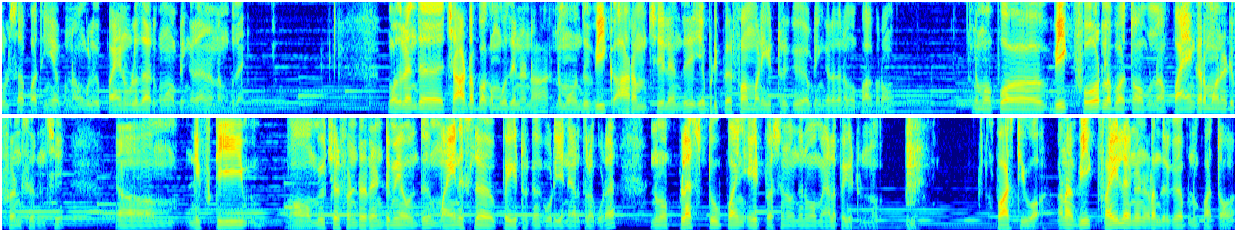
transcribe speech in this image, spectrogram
முழுசாக பார்த்தீங்க அப்படின்னா உங்களுக்கு பயனுள்ளதாக இருக்கும் அப்படிங்கிறத நான் நம்புகிறேன் முதல்ல இந்த சார்ட்டை பார்க்கும்போது என்னென்னா நம்ம வந்து வீக் ஆரம்பிச்சிலேருந்து எப்படி பெர்ஃபார்ம் பண்ணிக்கிட்டு இருக்கு அப்படிங்கிறத நம்ம பார்க்குறோம். நம்ம இப்போ வீக் ஃபோரில் பார்த்தோம் அப்படின்னா பயங்கரமான டிஃப்ரென்ஸ் இருந்துச்சு. நிஃப்டி மியூச்சுவல் ஃபண்டு ரெண்டுமே வந்து மைனஸில் போயிட்டு இருக்கக்கூடிய நேரத்தில் கூட நம்ம plus two point eight percent வந்து நம்ம மேலே போயிட்டு இருந்தோம். பாசிட்டிவாக ஆனால் வீக் ஃபைவ்ல என்ன நடந்திருக்கு அப்படின்னு பார்த்தோம்.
